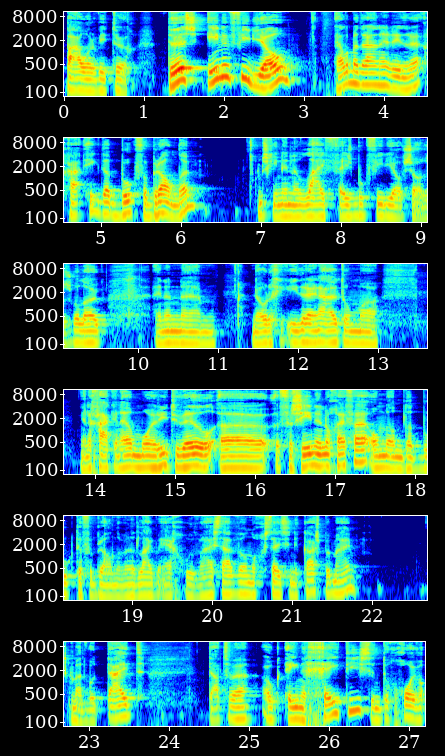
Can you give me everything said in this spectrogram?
power weer terug. Dus in een video, help me eraan herinneren, ga ik dat boek verbranden. Misschien in een live Facebook video of zo, dat is wel leuk. En dan ehm, nodig ik iedereen uit om... Uh, en dan ga ik een heel mooi ritueel uh, verzinnen nog even om, om dat boek te verbranden. Want dat lijkt me echt goed. Want hij staat wel nog steeds in de kast bij mij. Maar het wordt tijd dat we ook energetisch, en toen gooien we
